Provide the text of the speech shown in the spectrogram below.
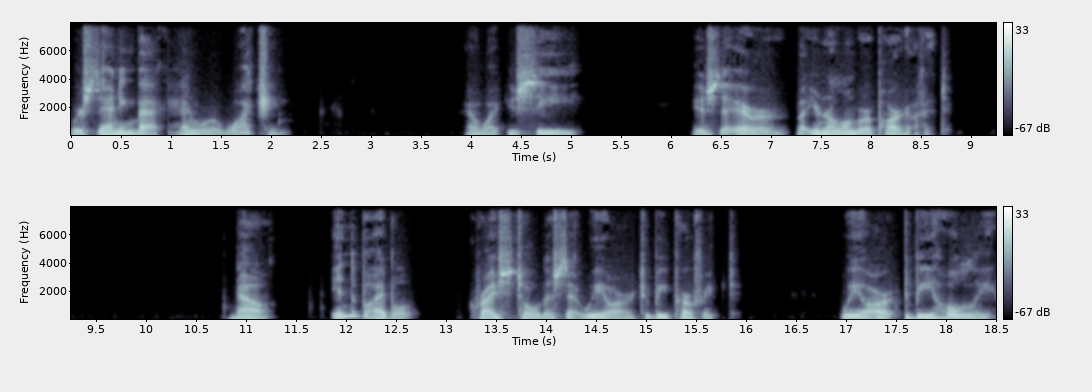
We're standing back and we're watching. And what you see is the error, but you're no longer a part of it. Now, in the Bible, Christ told us that we are to be perfect we are to be holy.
